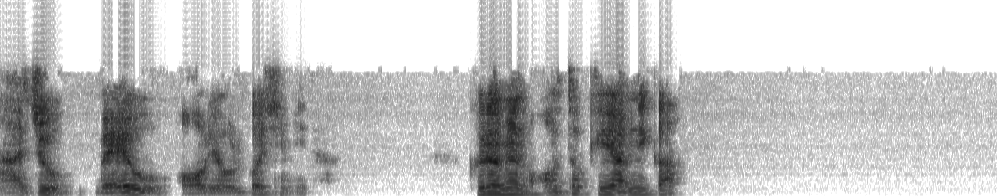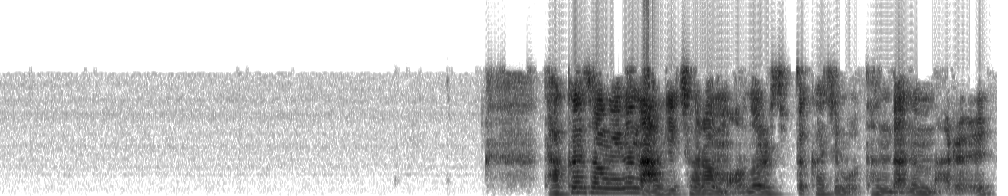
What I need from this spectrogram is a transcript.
아주 매우 어려울 것입니다. 그러면 어떻게 해야 합니까? 다 큰 성인은 아기처럼 언어를 습득하지 못한다는 말을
